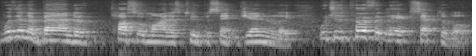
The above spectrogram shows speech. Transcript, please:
within a band of plus or minus 2% generally, which is perfectly acceptable.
